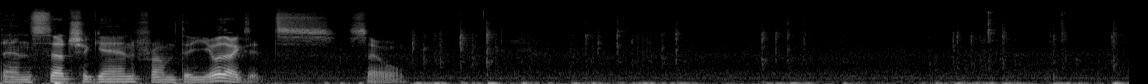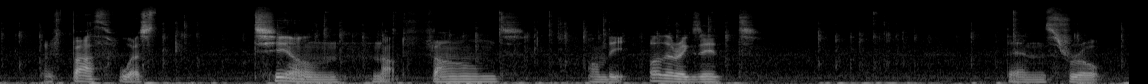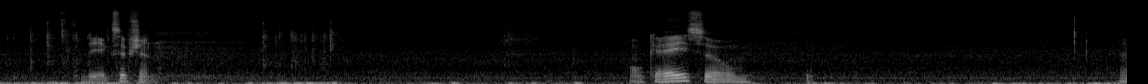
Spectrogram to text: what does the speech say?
then search again from the other exit so if path was still not found on the other exit then throw the exception okay so uh,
